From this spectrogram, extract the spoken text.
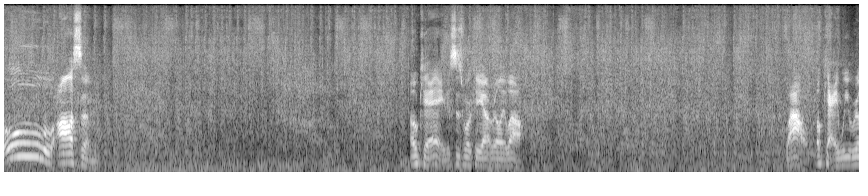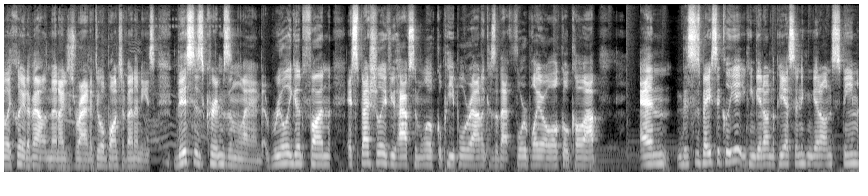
Ooh awesome. Okay, this is working out really well. Wow, okay, we really cleared him out, and then I just ran into a bunch of enemies. This is Crimsonland. Really good fun, especially if you have some local people around because of that four-player local co-op. And this is basically it. You can get on the PSN, you can get on Steam.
